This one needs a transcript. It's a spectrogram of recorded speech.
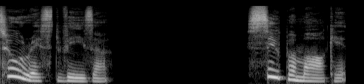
tourist visa, supermarket.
